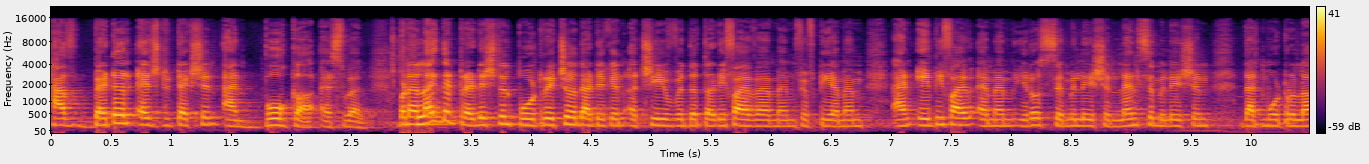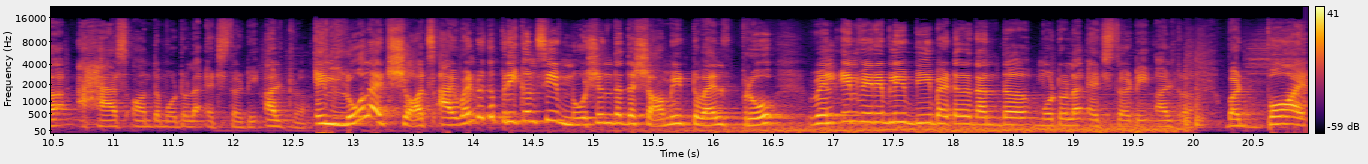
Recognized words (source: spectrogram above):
have better edge detection and bokeh as well. But I like the traditional portraiture that you can achieve with the 35mm, 50mm and 85mm you know simulation, lens simulation that Motorola has on the Motorola Edge 30 Ultra. In low light shots, I went with the preconceived notion that the Xiaomi 12 Pro will invariably be better than the Motorola Edge 30 Ultra. But boy,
